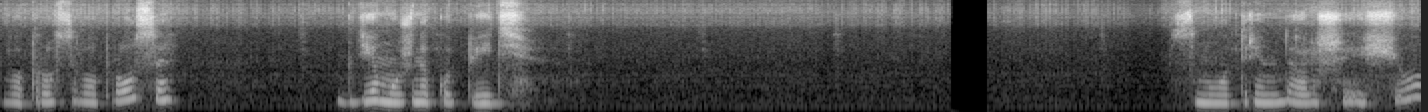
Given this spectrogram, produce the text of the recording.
Вопросы, вопросы. Где можно купить Смотрим дальше еще.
